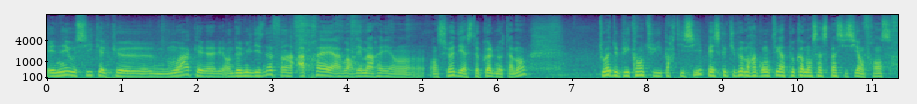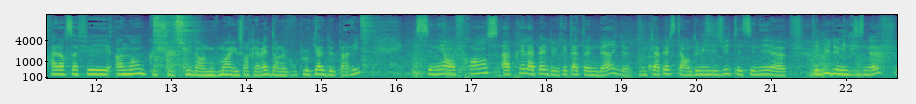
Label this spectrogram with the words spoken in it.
est né aussi quelques mois, en 2019, hein, après avoir démarré en, en Suède et à Stockholm notamment. Toi, depuis quand tu y participes? Est-ce que tu peux me raconter un peu comment ça se passe ici en France? Alors, ça fait un an que je suis dans le mouvement Youth for Climate, dans le groupe local de Paris. C'est né en France après l'appel de Greta Thunberg. Donc l'appel c'était en 2018 et c'est né euh, début 2019.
